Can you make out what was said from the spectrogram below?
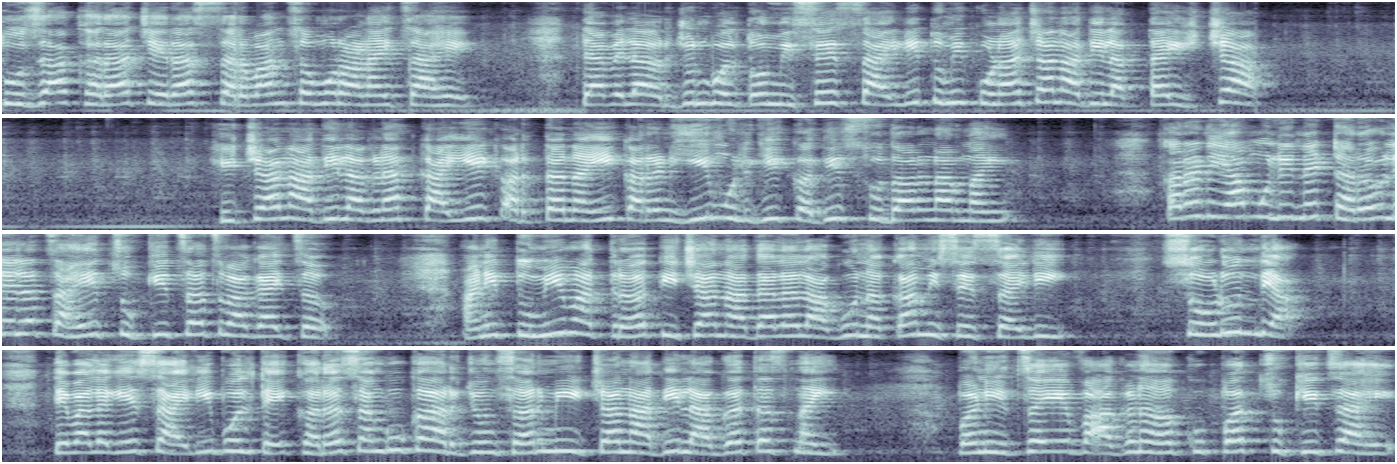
तुझा खरा चेहरा सर्वांसमोर आणायचा आहे. त्यावेळेला अर्जुन बोलतो मिसेस सायली तुम्ही कुणाच्या नादी लागता हिच्या हिच्या नादी लागण्यात काही एक अर्थ नाही कारण ही मुलगी कधीच सुधारणार नाही. कारण या मुलीने ठरवलेलंच आहे चुकीचंच वागायचं. आणि तुम्ही मात्र तिच्या नादाला लागू नका मिसेस सायली. सोडून द्या. तेव्हा लगेच सायली बोलते खरं सांगू का अर्जुन सर मी हिच्या नादी लागतच नाही. पण हिचं हे वागणं खूपच चुकीचं आहे.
